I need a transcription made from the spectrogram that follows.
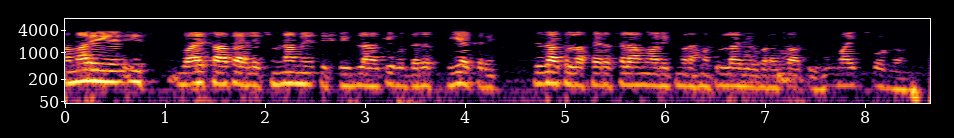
ہمارے اس باعث آپ اہل سننا میں تشریف لا کے وہ درس دیا کریں۔ جزاک اللہ خیر السلام علیکم و اللہ وبرکاتہ مائک چھوڑ رہا ہوں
